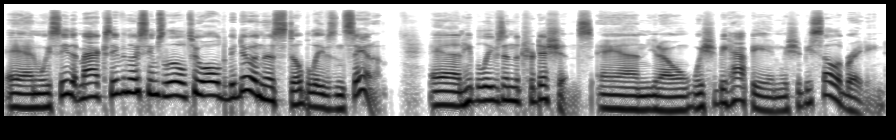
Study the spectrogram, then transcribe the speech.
And we see that Max, even though he seems a little too old to be doing this, still believes in Santa. And he believes in the traditions. And, you know, we should be happy and we should be celebrating.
